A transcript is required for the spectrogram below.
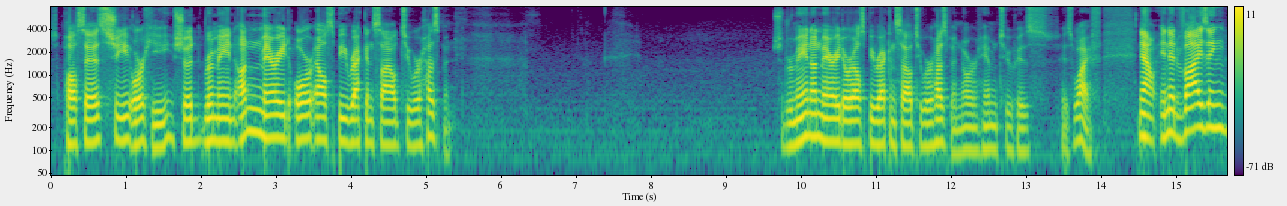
So Paul says she or he should remain unmarried or else be reconciled to her husband. Should remain unmarried or else be reconciled to her husband or him to his, his wife. Now, in advising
